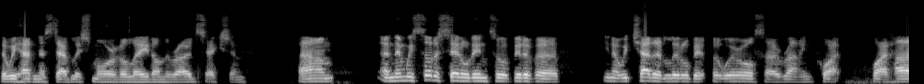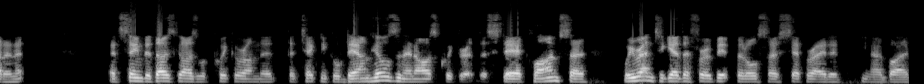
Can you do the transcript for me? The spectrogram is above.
that we hadn't established more of a lead on the road section. Um, and then we sort of settled into a bit of a, you know, we chatted a little bit, but we were also running quite quite hard, and it it seemed that those guys were quicker on the the technical downhills, and then I was quicker at the stair climb. So we ran together for a bit, but also separated, you know, by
